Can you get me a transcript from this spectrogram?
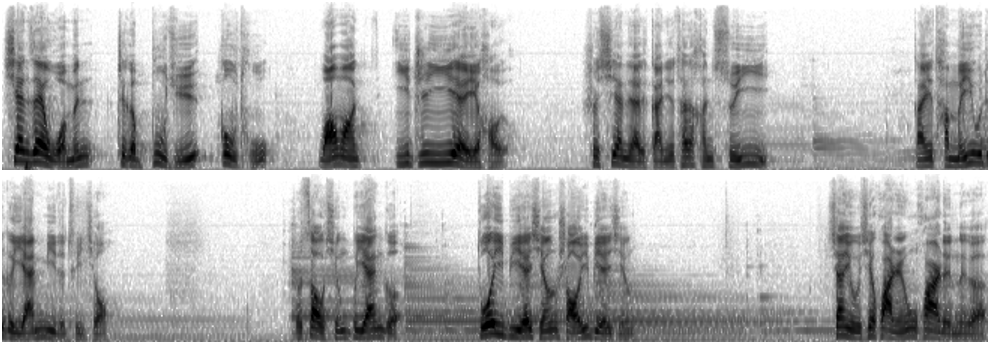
现在我们这个布局构图，往往一枝一叶也好，是现在感觉它很随意，感觉它没有这个严密的推敲。说造型不严格，多一笔也行，少一笔也行。像有些画人物画的那个，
